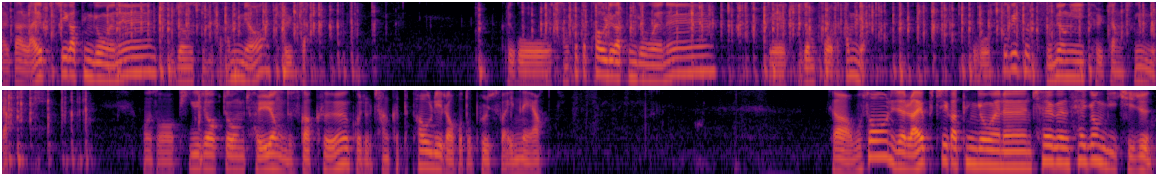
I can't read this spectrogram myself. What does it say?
일단 라이프치 같은 경우에는 주전 수비수 한명 결장. 그리고 장크트 파울리 같은 경우에는 이제 주전 포워드 한 명. 그리고 수비수 두 명이 결장 중입니다. 그래서 비교적 좀 전력 누수가 큰 그 좀 장크트 파울리라고도 볼 수가 있네요. 자, 우선 이제 라이프치 같은 경우에는 최근 3경기 기준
